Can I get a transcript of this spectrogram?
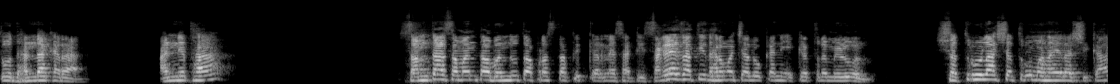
तो धंदा करा. अन्यथा समता समानता बंधुता प्रस्थापित करण्यासाठी सगळ्या जाती धर्माच्या लोकांनी एकत्र मिळून शत्रूला शत्रू म्हणायला शिका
